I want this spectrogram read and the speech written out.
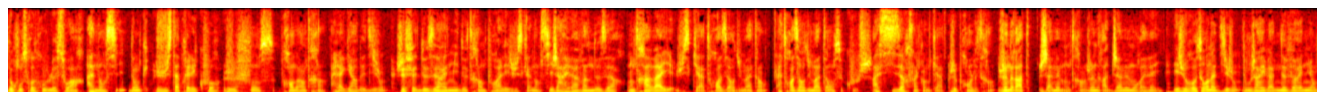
Donc on se retrouve le soir à Nancy. Donc juste après les cours, je fonce prendre un train à la gare de Dijon. Je fais deux heures et demie de train pour aller jusqu'à Nancy. J'arrive à 22 heures. On travaille jusqu'à 3 heures du matin. À 3 heures du matin, on se couche. À 6h54, je prends le train. Je ne rate jamais mon train. Je ne rate jamais mon réveil. Et je retourne à Dijon. Donc j'arrive à 9h30 en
